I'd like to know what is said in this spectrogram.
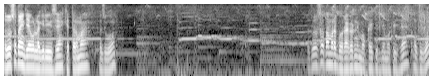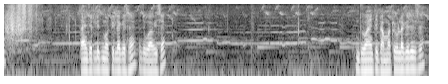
દોસ્તો, ત્યાં દેવું લાગી રહ્યું છે ખેતરમાં. જુઓ. દોસ્તો, તમારા ઘોરાગઢની મકાઈ કેટલી મોટી છે? જુઓ. ત્યાં જેટલી જ મોટી લાગે છે. તો જુઓ, આવી છે. જો અહીંથી ગામમાં કેવું લાગી રહ્યું છે?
